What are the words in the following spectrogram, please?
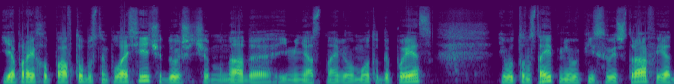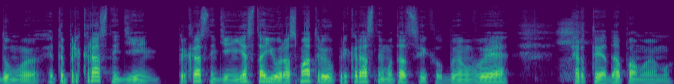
я проехал по автобусной полосе чуть дольше, чем надо, и меня остановил мото ДПС, и вот он стоит, мне выписывает штраф, и я думаю, это прекрасный день, прекрасный день. Я стою, рассматриваю прекрасный мотоцикл BMW RT, да, по-моему.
